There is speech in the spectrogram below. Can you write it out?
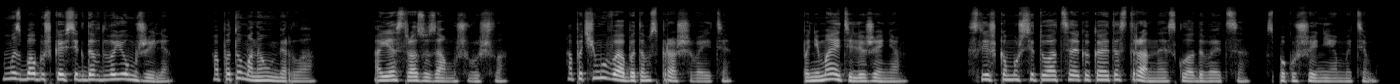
Мы с бабушкой всегда вдвоем жили. А потом она умерла. А я сразу замуж вышла. А почему вы об этом спрашиваете? Понимаете ли, Женя? Слишком уж ситуация какая-то странная складывается с покушением этим.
